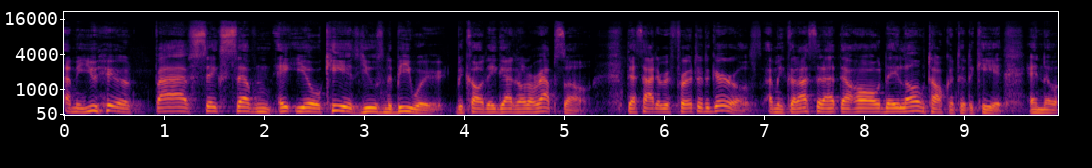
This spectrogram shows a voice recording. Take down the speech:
I mean, you hear five, six, seven, eight year old kids using the B word because they got it on a rap song. That's how they refer to the girls. I mean, because I sit out there all day long talking to the kid. And uh,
